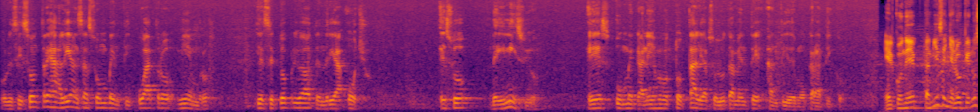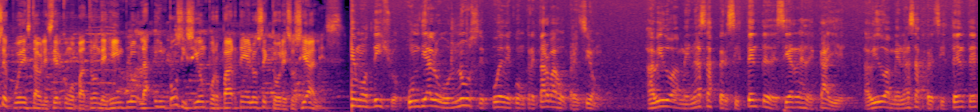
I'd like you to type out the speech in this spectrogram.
porque si son tres alianzas son 24 miembros y el sector privado tendría 8. Eso de inicio es un mecanismo total y absolutamente antidemocrático. El CONEP también señaló que no se puede establecer como patrón de ejemplo la imposición por parte de los sectores sociales. Hemos dicho, un diálogo no se puede concretar bajo presión. Ha habido amenazas persistentes de cierres de calle, ha habido amenazas persistentes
